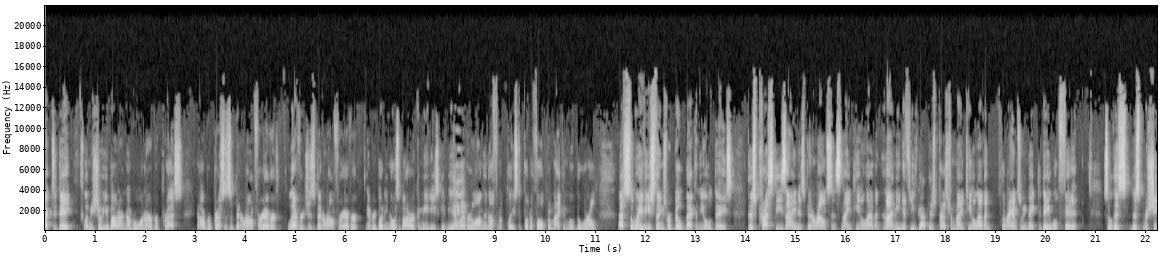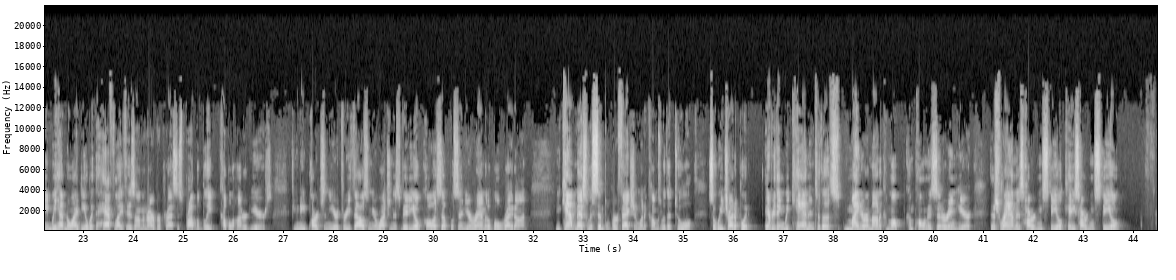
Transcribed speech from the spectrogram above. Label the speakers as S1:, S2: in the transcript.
S1: back to Dake. Let me show you about our number one arbor press. Now, arbor presses have been around forever. Leverage has been around forever. Everybody knows about Archimedes. Give me a lever long enough and a place to put a fulcrum, I can move the world. That's the way these things were built back in the old days. This press design has been around since 1911. And I mean, if you've got this press from 1911, the rams we make today will fit it. So this, this machine, we have no idea what the half-life is on an arbor press. It's probably a couple of hundred years. If you need parts in the year 3000, you're watching this video, call us up, we'll send you a ram, it'll bolt right on. You can't mess with simple perfection when it comes with a tool. So we try to put everything we can into the minor amount of com components that are in here. This ram is hardened steel, case hardened steel.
